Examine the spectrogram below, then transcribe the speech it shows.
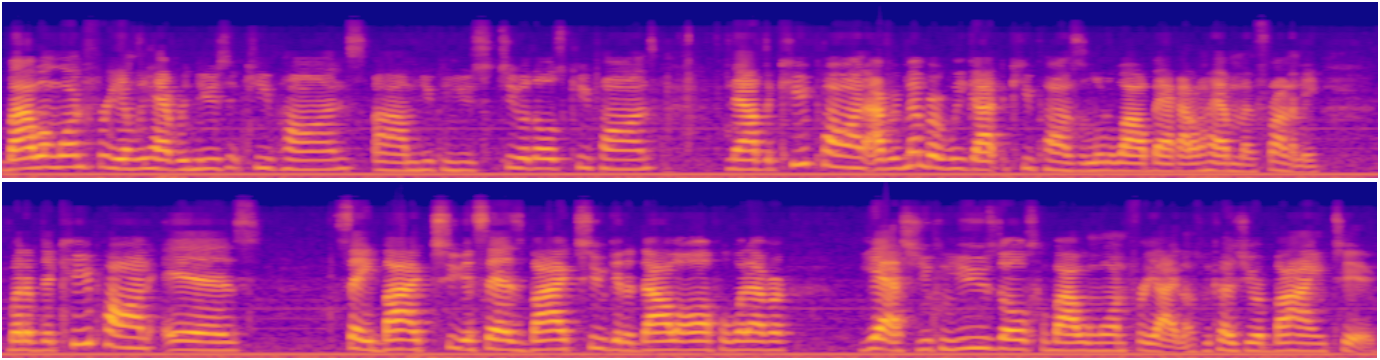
buy one one free, and we have renews it coupons. Um, you can use two of those coupons. Now the coupon, I remember we got the coupons a little while back. I don't have them in front of me, but if the coupon is say buy two, it says buy two get a dollar off or whatever. Yes, you can use those for buy one free items because you're buying two.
